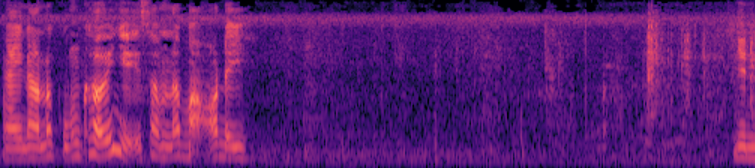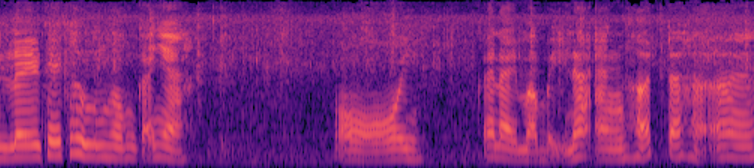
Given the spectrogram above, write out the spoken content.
Ngày nào nó cũng khới vậy xong nó bỏ đi. Nhìn lê thấy thương không cả nhà? Ôi cái này mà bị nó ăn hết đó hả?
